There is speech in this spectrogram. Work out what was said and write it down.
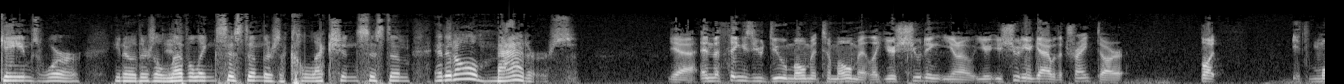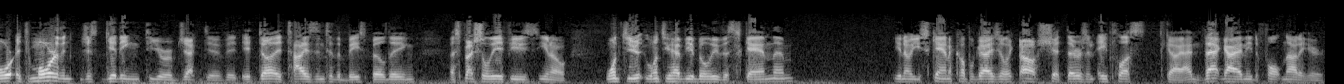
games were. You know, there's a Yeah. leveling system, there's a collection system, and it all matters. Yeah, and the things you do moment to moment, like you're shooting, you know, you're, you're shooting a guy with a trank dart, but it's more it's more than just getting to your objective. It it, does, it ties into the base building, especially if he's you know once you once you have the ability to scan them. You know, you scan a couple guys, you're like, oh shit, there's an A plus guy, and that guy I need to Fulton out of here.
